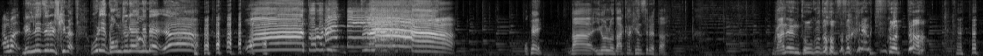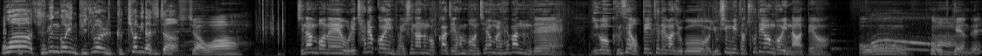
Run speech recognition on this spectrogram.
잠깐만 release를 시키면 우리 공중에 있는데 야! 와 떨어진 으아! 오케이 나 이걸로 낙하 cancel했다. 나는 도구도 없어서 그냥 죽었다 우와 죽은 거인 비주얼 극혐이다 진짜. 진짜 와. 지난번에 우리 차력 거인 변신하는 것까지 한번 체험을 해봤는데 이거 그새 업데이트 돼가지고 60m 초대형 거인 나왔대요 오. 그건 어. 어떻게 해야 돼?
